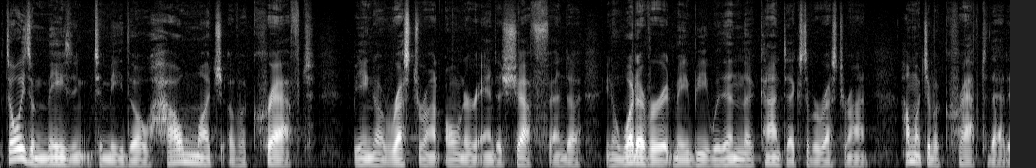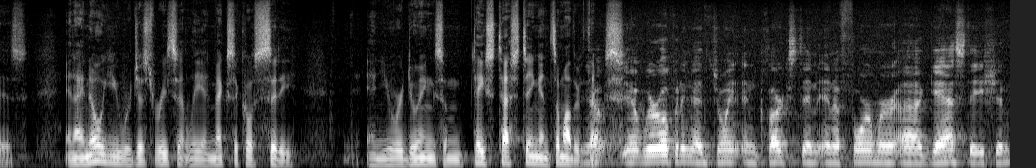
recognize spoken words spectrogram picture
It's always amazing to me, though, how much of a craft being a restaurant owner and a chef and a, you know whatever it may be within the context of a restaurant, how much of a craft that is. And I know you were just recently in Mexico City, and you were doing some taste testing and some other Yeah, things. yeah, we're opening a joint in Clarkston in a former uh, gas station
